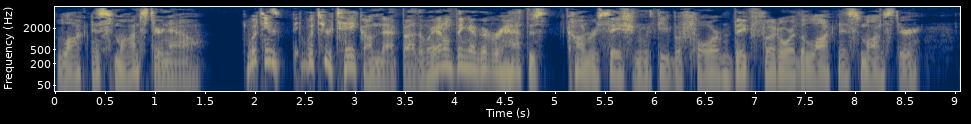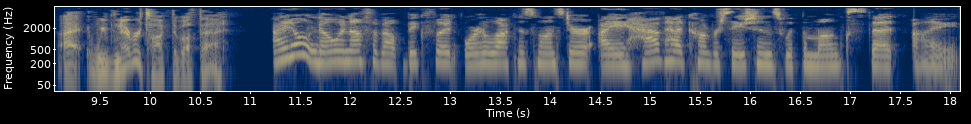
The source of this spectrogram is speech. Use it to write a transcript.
Loch Ness monster now. What's your, what's your take on that, by the way? I don't think I've ever had this conversation with you before, Bigfoot or the Loch Ness monster. I, we've never talked about that. I don't know enough about Bigfoot or the Loch Ness Monster. I have had conversations with the monks that I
